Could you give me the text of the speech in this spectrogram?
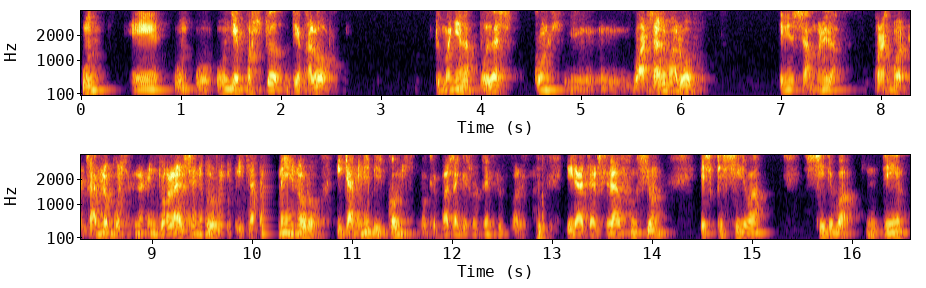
eh, un, un, depósito de valor. Que mañana puedas mm, guardar valor en esa moneda. Por ejemplo, también pues, en dólares, en euros y también en oro y también en bitcoins. Lo que pasa es que eso tiene sus problemas. Y la tercera función es que sirva, sirva de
